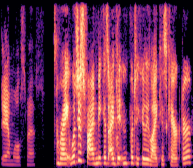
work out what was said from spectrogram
Damn Will Smith. Right, which is fine because I didn't particularly like his character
